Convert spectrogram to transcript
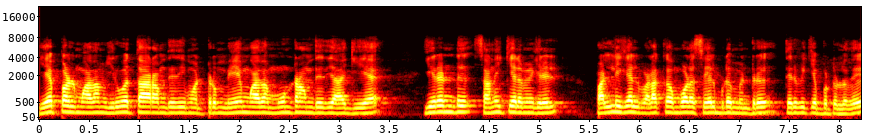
ஏப்ரல் மாதம் இருபத்தாறாம் தேதி மற்றும் மே மாதம் மூன்றாம் தேதி ஆகிய இரண்டு சனிக்கிழமைகளில் பள்ளிகள் வழக்கம் போல செயல்படும் என்று தெரிவிக்கப்பட்டுள்ளது.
